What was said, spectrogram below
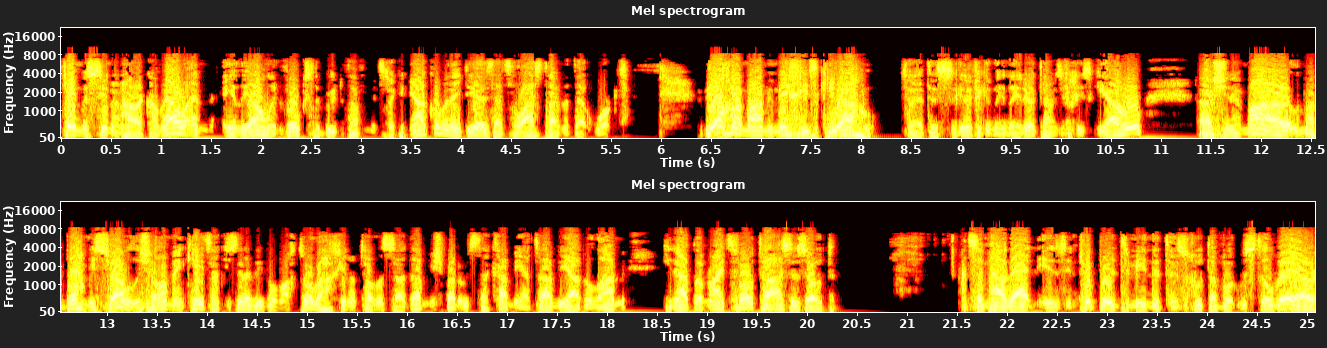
famous scene on Har Carmel, and Eliyahu invokes the Brit of Yitzchak and Yaakov, and the idea is that's the last time that that worked. V'yochra Ma'am Yimei Chizkiyahu, so that is significantly later, times of Chizkiyahu, שנאמר, למרבה המשרה ולשלום אין קץ, הכיסא אביו ומחתו, להכין אותו לסעדה, משפט וצדקה מעתה ויד עולם, כי נעת לא נראי צפו תעשה זאת. And somehow that is interpreted to mean that the Zechut Avot was still there,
